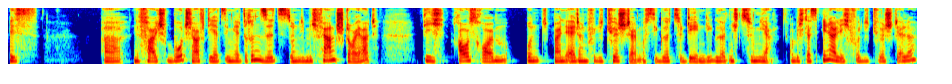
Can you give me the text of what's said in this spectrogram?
ist äh, eine falsche Botschaft, die jetzt in mir drin sitzt und die mich fernsteuert, die ich rausräumen und meine Eltern vor die Tür stellen muss. Die gehört zu denen, die gehört nicht zu mir. Ob ich das innerlich vor die Tür stelle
